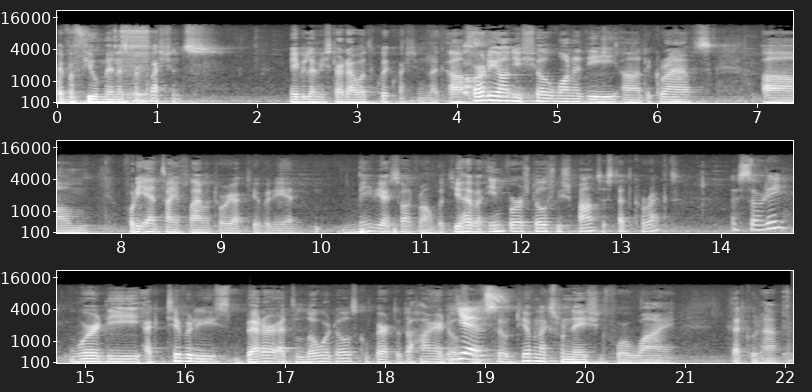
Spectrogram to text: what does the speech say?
We have a few minutes for questions. Maybe let me start out with a quick question. Like uh, early on, you showed one of the uh, the graphs um, for the anti-inflammatory activity, and maybe I saw it wrong, but you have an inverse dose response. Is that correct? Uh, sorry? Were the activities better at the lower dose compared to the higher dose? Yes. So, do you have an explanation for why that could happen?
